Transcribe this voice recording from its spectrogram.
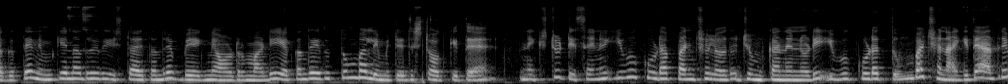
ಆಗುತ್ತೆ. ನಿಮ್ಗೇನಾದರೂ ಇದು ಇಷ್ಟ ಆಯ್ತಂದರೆ ಬೇಗನೆ ಆರ್ಡರ್ ಮಾಡಿ. ಯಾಕಂದರೆ ಇದು ತುಂಬ ಲಿಮಿಟೆಡ್ ಸ್ಟಾಕ್ ಇದೆ. ನೆಕ್ಸ್ಟು ಡಿಸೈನು ಇವು ಕೂಡ ಪಂಚಲೋದ ಜುಮ್ಕಾನೆ ನೋಡಿ. ಇವು ಕೂಡ ತುಂಬ ಚೆನ್ನಾಗಿದೆ. ಆದರೆ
